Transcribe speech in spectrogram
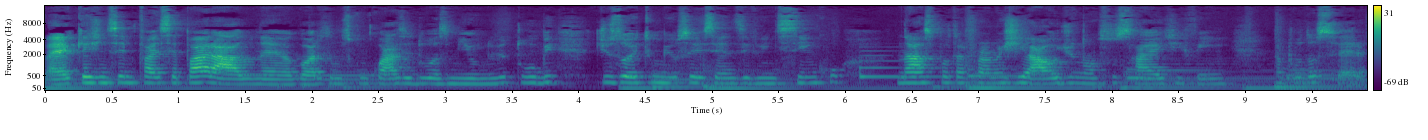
É que a gente sempre faz separado, né? Agora estamos com quase 2 mil no YouTube, 18.625 nas plataformas de áudio, nosso site, enfim, na Podosfera.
